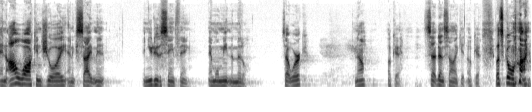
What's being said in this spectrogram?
and I'll walk in joy and excitement, and you do the same thing, and we'll meet in the middle. Does that work? No? Okay. So it doesn't sound like it. Okay. Let's go on.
